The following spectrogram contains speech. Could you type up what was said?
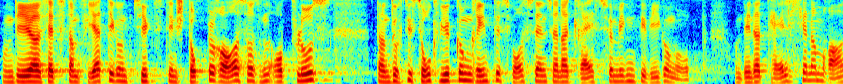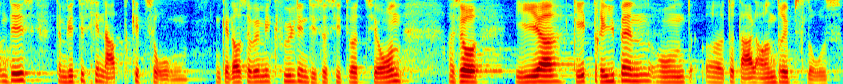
und ihr seid dann fertig und zieht den Stoppel raus aus dem Abfluss, dann durch die Sogwirkung rinnt das Wasser in seiner kreisförmigen Bewegung ab. Und wenn ein Teilchen am Rand ist, dann wird es hinabgezogen. Und genauso habe ich mich gefühlt in dieser Situation. Also eher getrieben und äh, total antriebslos.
